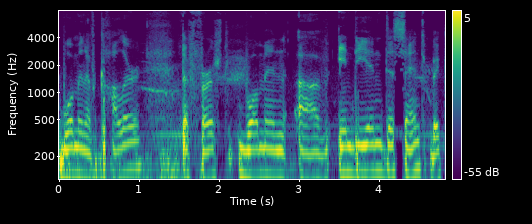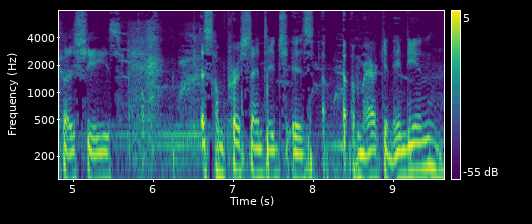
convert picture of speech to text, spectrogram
woman of color, the first woman of Indian descent because she's some percentage is American Indian.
